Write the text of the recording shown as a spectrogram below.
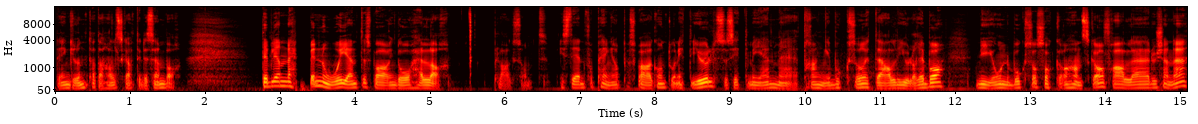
det er en grunn til at det er halv skatt i desember. Det blir neppe noe igjen til sparing da heller. Plagsomt. Istedenfor penger på sparekontoen etter jul, så sitter vi igjen med trange bukser etter all juleribba, nye underbukser, sokker og hansker fra alle du kjenner,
